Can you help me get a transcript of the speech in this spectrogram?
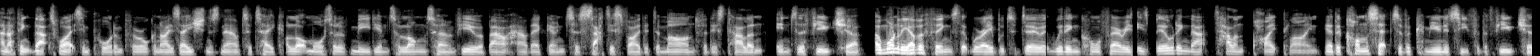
And I think that's why it's important for organizations now to take a lot more sort of medium to long term view about how they're going to satisfy the demand for this talent into the future. And one of the other things that we're able to do within Korn Ferry is building that talent pipeline. You know, the concept of a community for the future.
